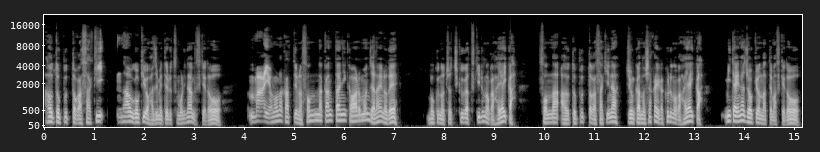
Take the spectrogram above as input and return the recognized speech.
アウトプットが先な動きを始めてるつもりなんですけど、まあ世の中っていうのはそんな簡単に変わるもんじゃないので、僕の貯蓄が尽きるのが早いか、そんなアウトプットが先な循環の社会が来るのが早いか、みたいな状況になってますけど、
